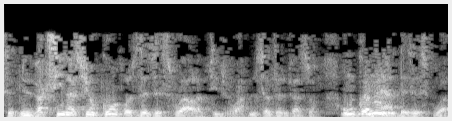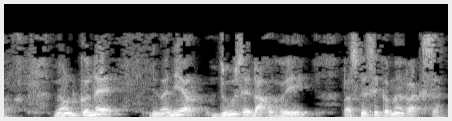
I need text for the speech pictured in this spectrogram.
C'est une vaccination contre ce désespoir, la petite voix, d'une certaine façon. On connaît un désespoir, mais on le connaît d'une manière douce et larvée, parce que c'est comme un vaccin.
